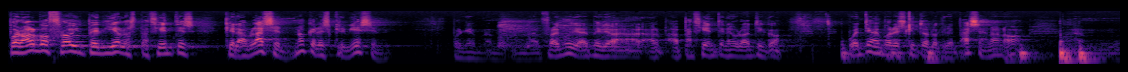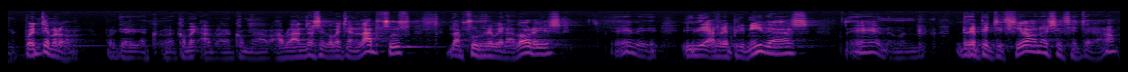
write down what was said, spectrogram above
por algo Freud pedía a los pacientes que le hablasen, no que le escribiesen. Porque Freud podía haber pedido al, al paciente neurótico, cuénteme por escrito lo que le pasa, no, no, cuéntemelo, porque hablando se cometen lapsus, lapsus reveladores, ¿eh? de ideas reprimidas, ¿eh? repeticiones, etc. ¿no?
